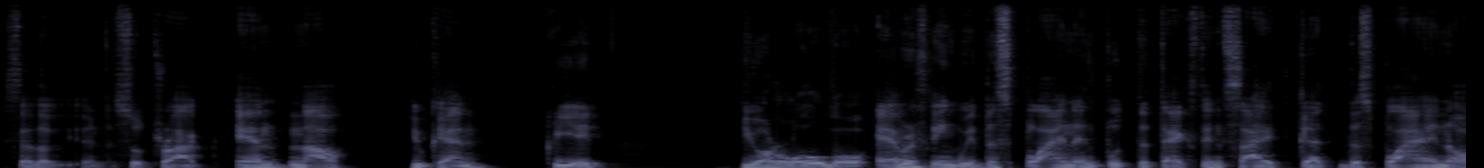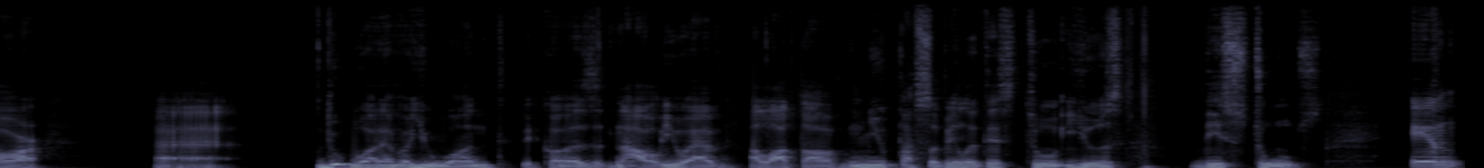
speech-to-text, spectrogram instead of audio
instead of uh, subtract. And now you can create your logo, everything with the spline and put the text inside, cut the spline or uh, do whatever you want because now you have a lot of new possibilities to use these tools. And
